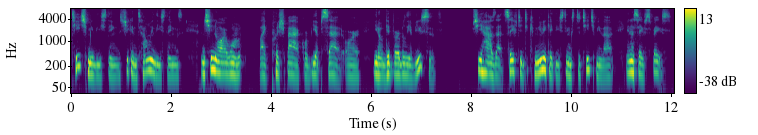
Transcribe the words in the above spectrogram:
teach me these things. She can tell me these things and she know I won't like push back or be upset or, you know, get verbally abusive. She has that safety to communicate these things to teach me that in a safe space.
